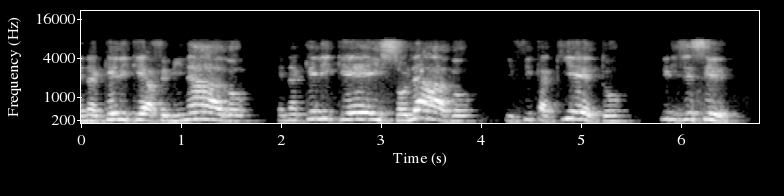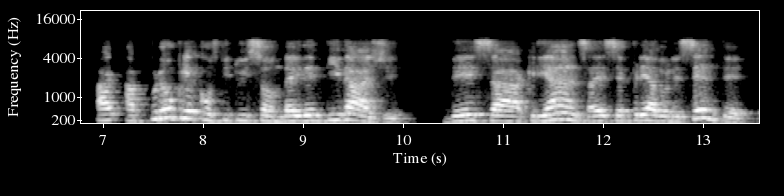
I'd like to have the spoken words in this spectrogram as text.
naquele que é afeminado, naquele que é isolado e fica quieto. Quer dizer, a, a própria constituição da identidade dessa criança, desse pré-adolescente,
